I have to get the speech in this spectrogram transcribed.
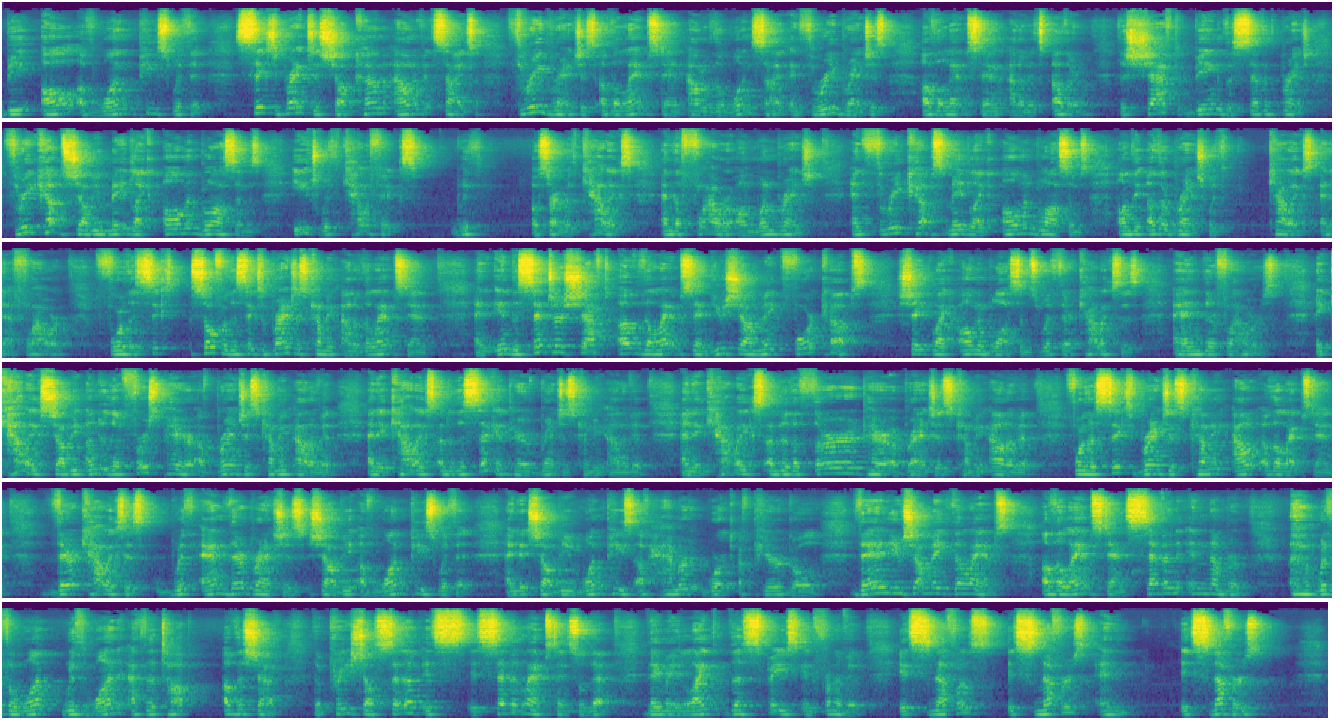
be all of one piece with it. Six branches shall come out of its sides, three branches of the lampstand out of the one side, and three branches of the lampstand out of its other. The shaft being the seventh branch. Three cups shall be made like almond blossoms, each with calyx, with oh sorry, with calyx and the flower on one branch, and three cups made like almond blossoms on the other branch with calyx and a flower. For the six so for the six branches coming out of the lampstand and in the center shaft of the lampstand you shall make four cups shaped like almond blossoms with their calyxes and their flowers. A calyx shall be under the first pair of branches coming out of it, and a calyx under the second pair of branches coming out of it, and a calyx under the third pair of branches coming out of it. For the six branches coming out of the lampstand, their calyxes with and their branches shall be of one piece with it, and it shall be one piece of hammered work of pure gold. Then you shall make the lamps of the lampstand seven in number, with the one with one at the top of the shaft. The priest shall set up its, its seven lampstands so that they may light the space in front of it. Its snuffers, its snuffers, and its snuffers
